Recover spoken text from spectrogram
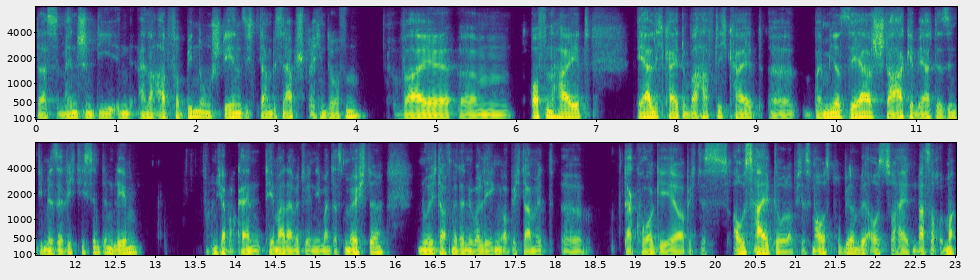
dass Menschen, die in einer Art Verbindung stehen, sich da ein bisschen absprechen dürfen, weil ähm, Offenheit, Ehrlichkeit und Wahrhaftigkeit äh, bei mir sehr starke Werte sind, die mir sehr wichtig sind im Leben. Und ich habe auch kein Thema damit, wenn jemand das möchte. Nur ich darf mir dann überlegen, ob ich damit äh, d'accord gehe, ob ich das aushalte oder ob ich das mal ausprobieren will, auszuhalten, was auch immer.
